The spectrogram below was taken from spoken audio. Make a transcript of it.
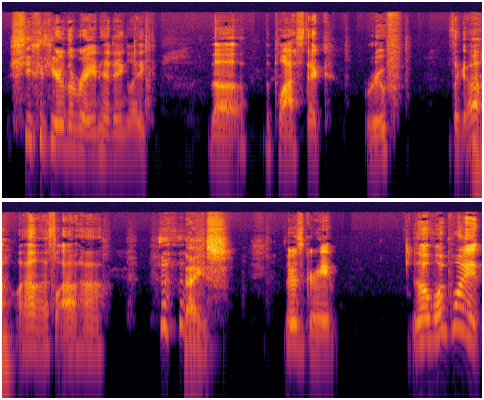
you could hear the rain hitting like the the plastic roof. It's like, oh Mhm. wow, that's loud, huh? Nice. It was great. Though at one point,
